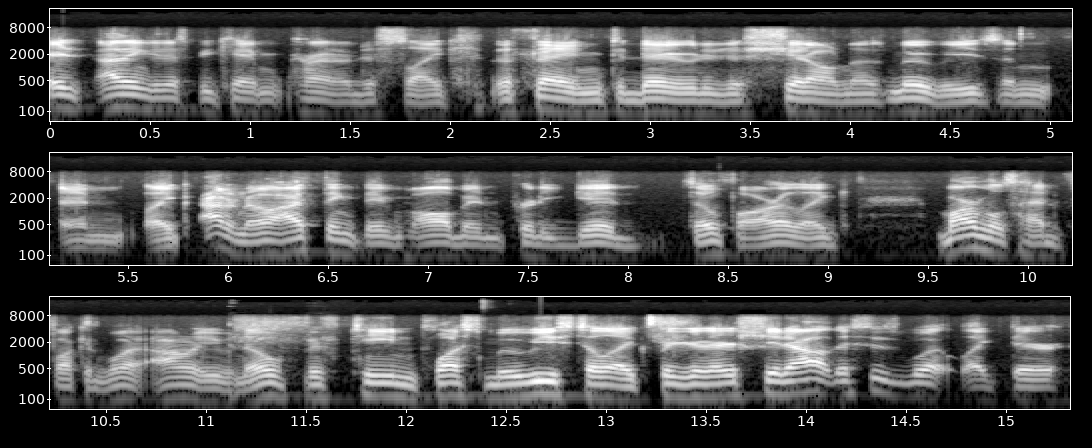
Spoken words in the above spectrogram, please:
it, I think it just became kind of just like the thing to do to just shit on those movies and and like I don't know. I think they've all been pretty good so far. Like Marvel's had fucking what I don't even know, fifteen plus movies to like figure their shit out. This is what like their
